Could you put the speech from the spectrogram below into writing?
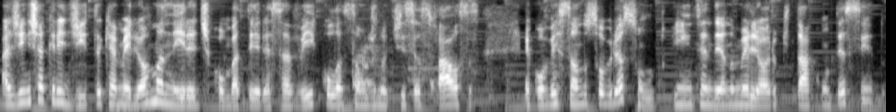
A gente acredita que a melhor maneira de combater essa veiculação de notícias falsas é conversando sobre o assunto e entendendo melhor o que está acontecendo.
